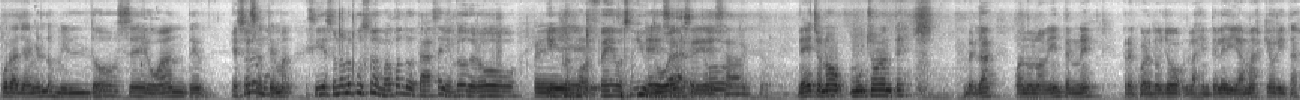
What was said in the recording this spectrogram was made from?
por allá en el 2012 o antes. Eso ese lo- tema. Sí, eso no lo puso de moda cuando estaba saliendo Dro, Eh, y Morfeo, esos youtubers todo. Exacto. De hecho, no, mucho antes, ¿verdad? Cuando no había internet, recuerdo yo, la gente leía más que ahorita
